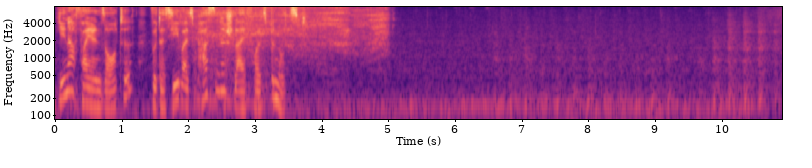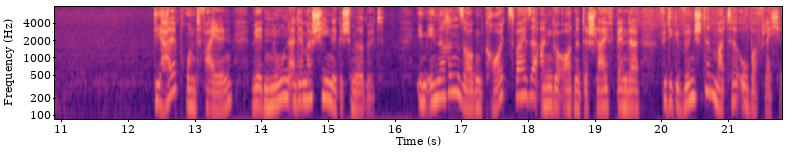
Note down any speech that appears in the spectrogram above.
Je nach Pfeilensorte wird das jeweils passende Schleifholz benutzt. Die Halbrundpfeilen werden nun an der Maschine geschmirgelt. Im Inneren sorgen kreuzweise angeordnete Schleifbänder für die gewünschte matte Oberfläche.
